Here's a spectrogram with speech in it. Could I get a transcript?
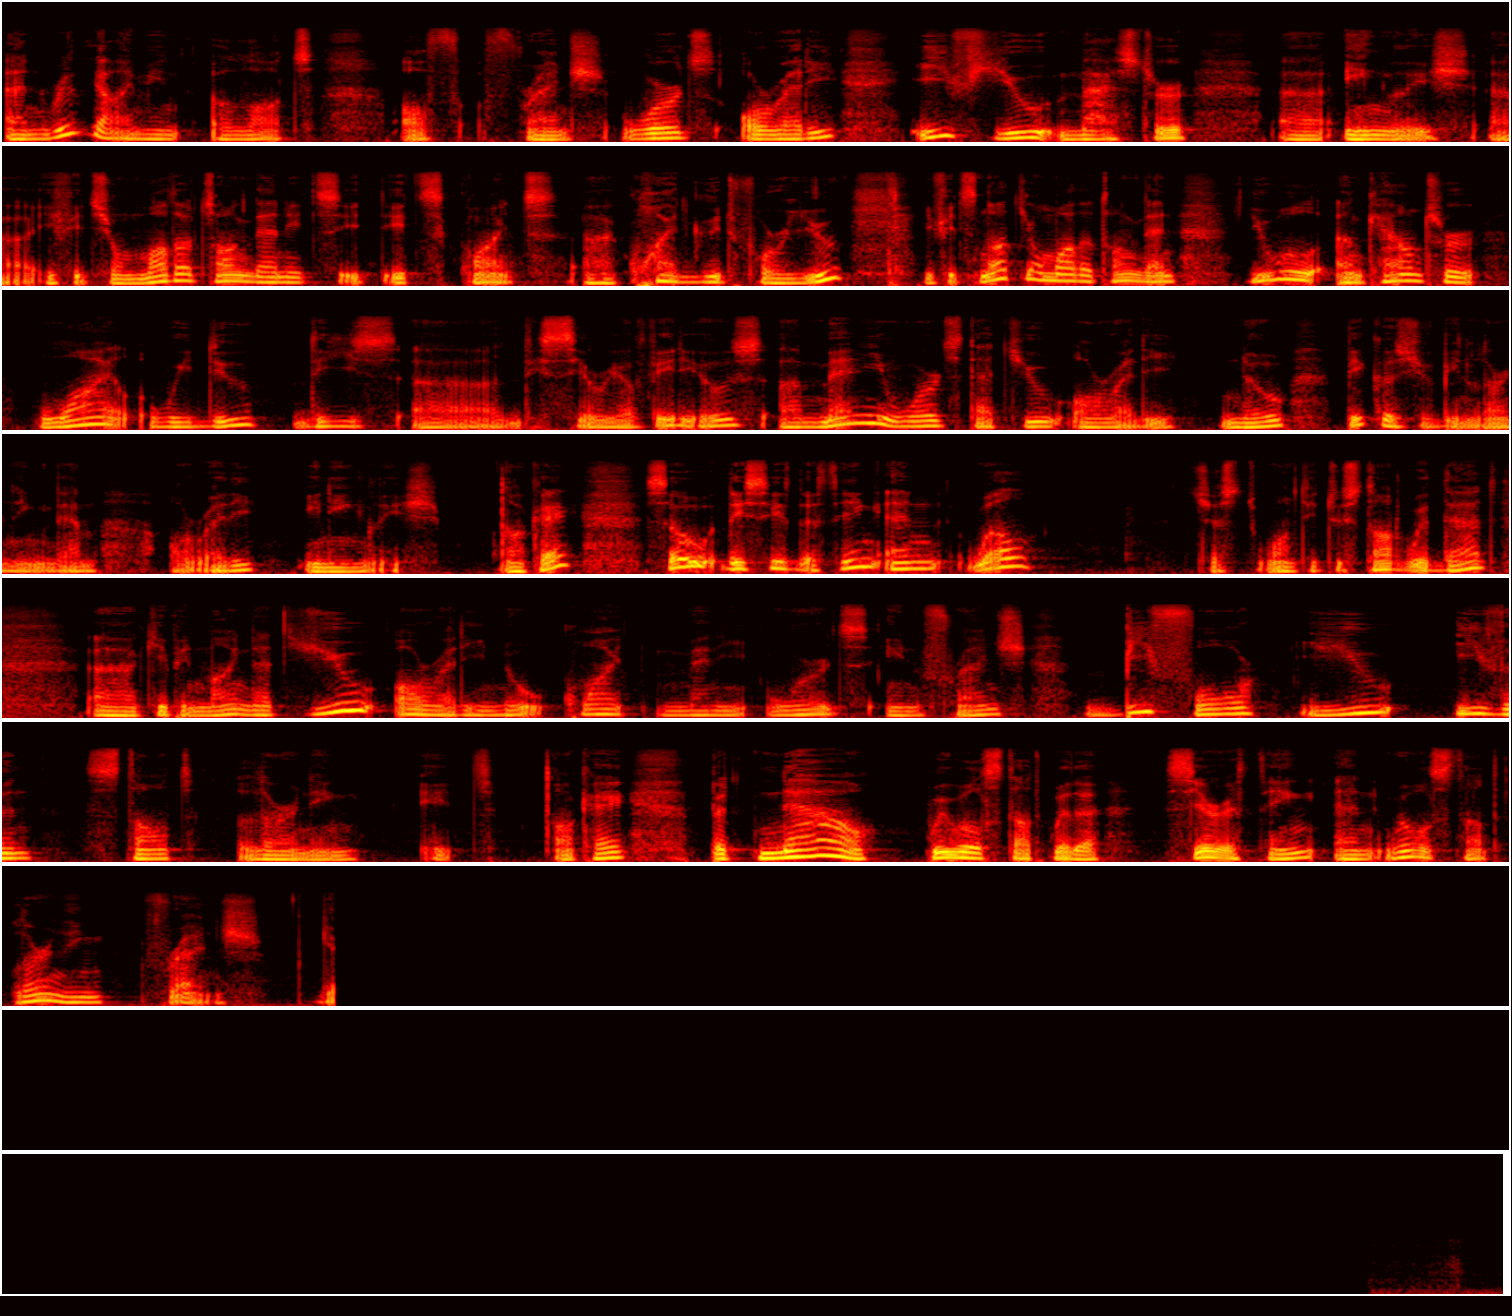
and really, I mean a lot of French words already if you master uh, English. Uh, if it's your mother tongue, then it's it, it's quite uh, quite good for you. If it's not your mother tongue, then you will encounter while we do these uh, this series of videos uh, many words that you already know because you've been learning them already in English. Okay, so this is the thing, and well, just wanted to start with that. Uh, keep in mind that you already know quite many words in French before you even start learning it. Okay, but now we will start with a serious thing and we will start learning French.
